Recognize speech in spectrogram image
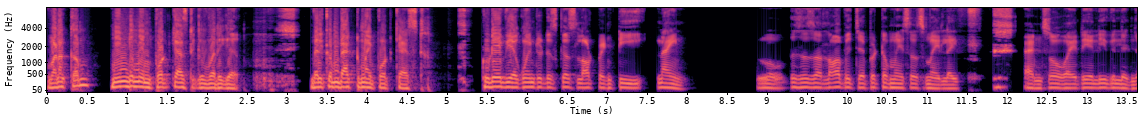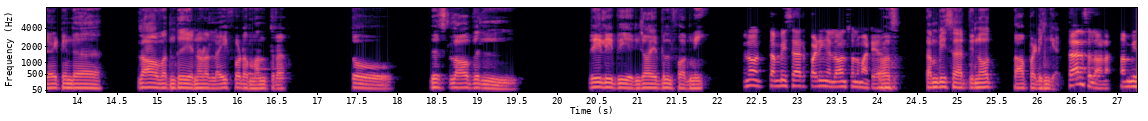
வணக்கம். மீண்டும் என் பாட்காஸ்டுக்கு வருக. Welcome back to my podcast today we are going to discuss law twenty nine this is a law which epitomises my life and so I really will enjoyed இந்த லா வந்து என்னோட லைஃபோட mantra so this law will really be enjoyable for me தம்பி சார் படிங்க லோன் சொல்ல மாட்டியா தம்பி சார் வினோத் லா படிங்க சார் சொல்லணும் தம்பி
